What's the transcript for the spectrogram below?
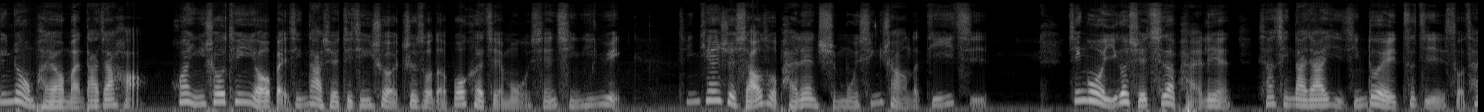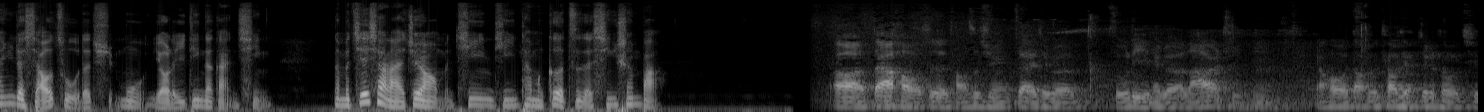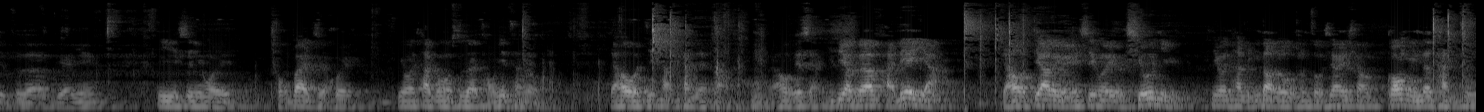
听众朋友们，大家好，欢迎收听由北京大学提琴社制作的播客节目《闲情音韵》。今天是小组排练曲目欣赏的第一集。经过一个学期的排练，相信大家已经对自己所参与的小组的曲目有了一定的感情。那么接下来就让我们听一听他们各自的心声吧。啊，大家好，我是唐思勋，在这个组里那个拉二提，嗯，然后当初挑选这个首曲子的原因，第一是因为崇拜指挥，因为他跟我住在同一层楼，然后我经常看见他，嗯，然后我就想一定要跟他排练一下，然后第二个原因是因为有修女，因为他领导着我们走向一条光明的坦途，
